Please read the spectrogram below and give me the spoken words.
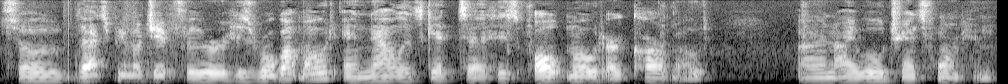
So that's pretty much it for his robot mode. And now let's get to his alt mode or car mode and I will transform him.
